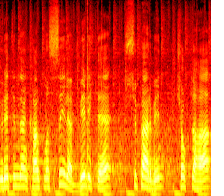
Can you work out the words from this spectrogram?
üretimden kalkmasıyla birlikte Superb'in çok daha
